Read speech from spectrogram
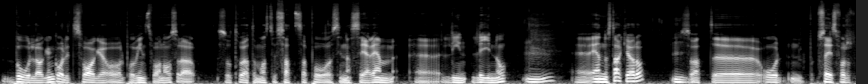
bolagen går lite svagare och håller på vinstvarna och sådär. Så tror jag att de måste satsa på sina CRM-linor. Mm. Ännu starkare då. Mm. Så att, och Salesforce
